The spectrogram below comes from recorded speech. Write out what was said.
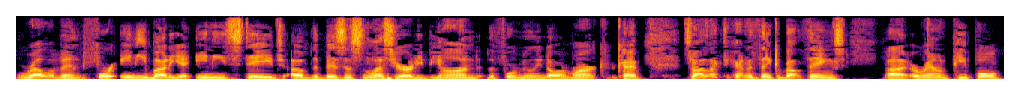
relevant for anybody at any stage of the business unless you're already beyond the $4 million mark. Okay. So I like to kind of think about things uh, around people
